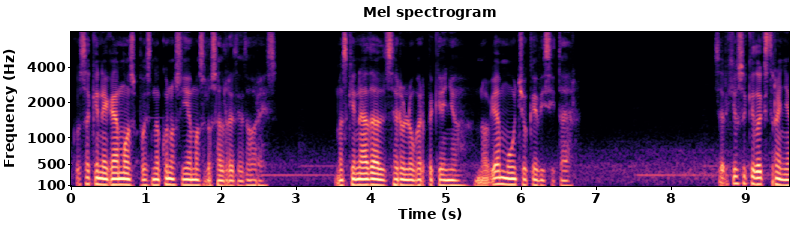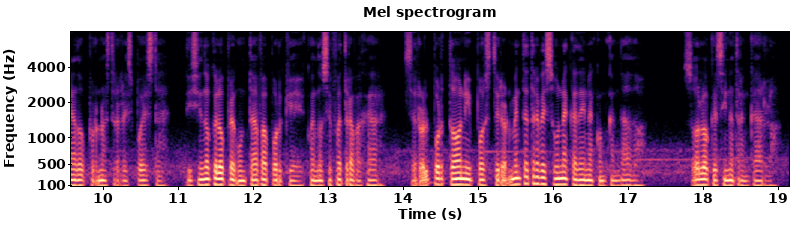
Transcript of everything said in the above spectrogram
cosa que negamos pues no conocíamos los alrededores. Más que nada, al ser un lugar pequeño, no había mucho que visitar. Sergio se quedó extrañado por nuestra respuesta, diciendo que lo preguntaba porque cuando se fue a trabajar, cerró el portón y posteriormente atravesó una cadena con candado, solo que sin atrancarlo.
